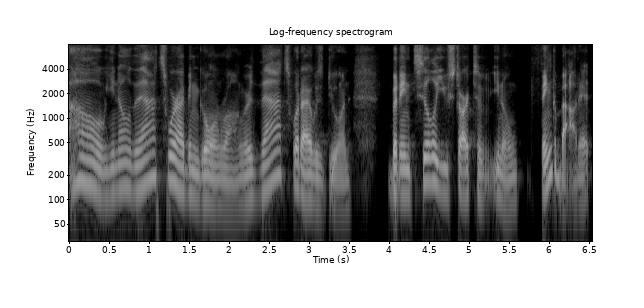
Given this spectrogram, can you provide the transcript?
oh, you know, that's where I've been going wrong, or that's what I was doing but until you start to you know think about it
